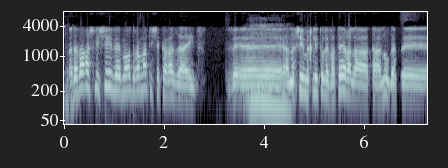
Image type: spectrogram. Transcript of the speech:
והדבר השלישי ומאוד דרמטי שקרה זה האיידס. ואנשים החליטו לוותר על התענוג הזה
